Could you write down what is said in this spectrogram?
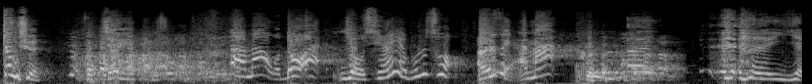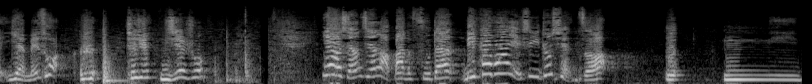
正确，小雨，你说，爸妈我都爱，有钱也不是错，儿子也爱妈，呃，也也没错。小雪，你接着说。要想减老爸的负担，离开他也是一种选择。嗯，你，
